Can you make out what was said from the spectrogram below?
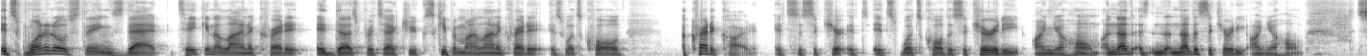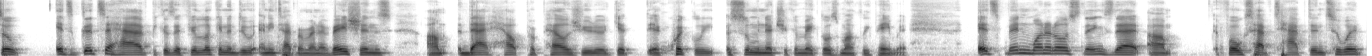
it's one of those things that taking a line of credit it does protect you. Because keep in mind, line of credit is what's called a credit card. It's a secure. It's it's what's called a security on your home. Another another security on your home. So it's good to have because if you're looking to do any type of renovations, um, that help propels you to get there quickly, assuming that you can make those monthly payment. It's been one of those things that um, folks have tapped into it,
